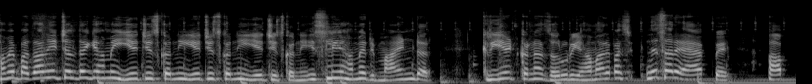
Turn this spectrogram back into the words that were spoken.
हमें पता नहीं चलता कि हमें ये चीज़ करनी, ये चीज़ करनी, ये चीज़ करनी। इसलिए हमें रिमाइंडर क्रिएट करना ज़रूरी है। हमारे पास इतने सारे ऐप है, आप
